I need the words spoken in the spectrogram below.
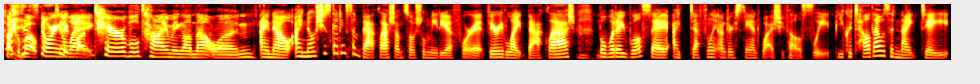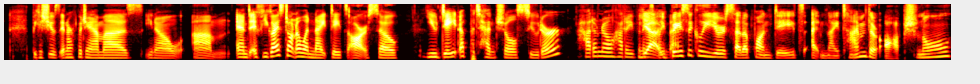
Talk about Snoring talk about away. terrible timing on that one. I know. I know she's getting some backlash on social media for it, very light backlash. But what I will say, I definitely understand why she fell asleep. You could tell that was a night date because she was in her pajamas, you know. Um, and if you guys don't know what night dates are, so you date a potential suitor. I don't know how to even Yeah, explain that. basically you're set up on dates at nighttime. They're optional,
